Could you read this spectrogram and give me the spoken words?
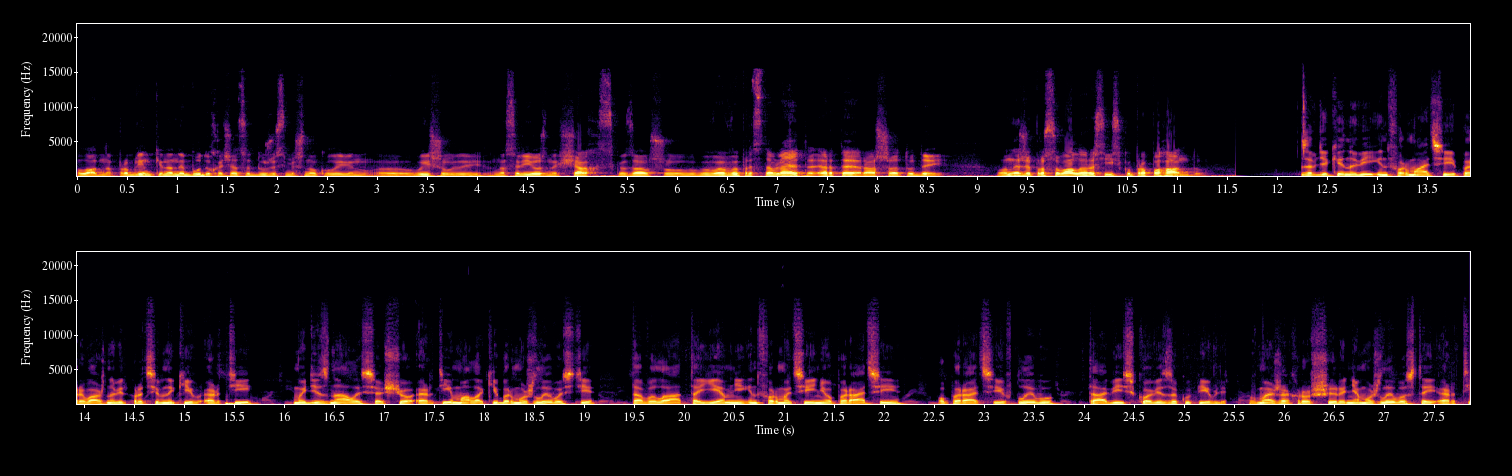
Ладно, про Блінкіна не буду, хоча це дуже смішно, коли він е, вийшов на серйозних щах сказав, що ви, ви представляєте РТ Russia Today. Вони же просували російську пропаганду. Завдяки новій інформації, переважно від працівників РТ, ми дізналися, що РТ мала кіберможливості та вела таємні інформаційні операції, операції впливу та військові закупівлі. В межах розширення можливостей РТ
